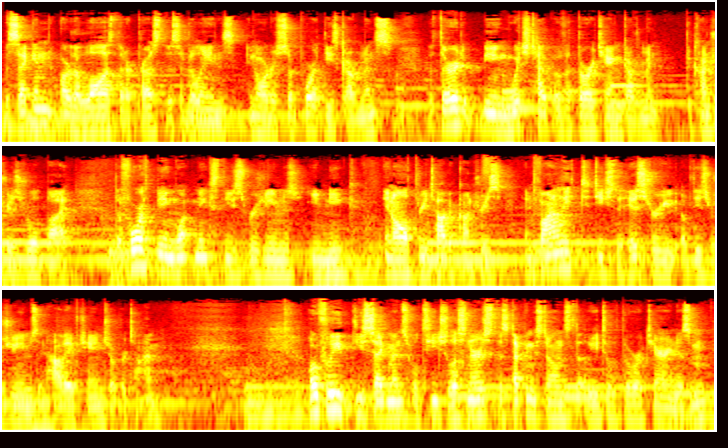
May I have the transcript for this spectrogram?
The second are the laws that oppress the civilians in order to support these governments. The third being which type of authoritarian government the country is ruled by. The fourth being what makes these regimes unique in all three topic countries. And finally, to teach the history of these regimes and how they've changed over time. Hopefully, these segments will teach listeners the stepping stones that lead to authoritarianism,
